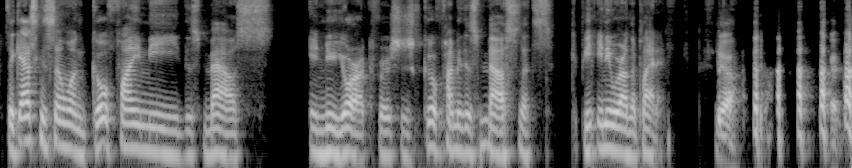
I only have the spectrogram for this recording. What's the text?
it's like asking someone, go find me this mouse in New York versus go find me this mouse that's could be anywhere on the planet. Yeah.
